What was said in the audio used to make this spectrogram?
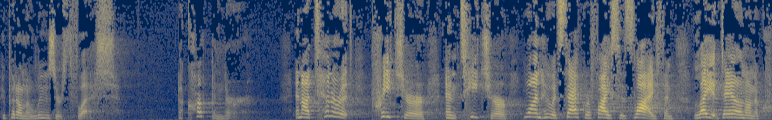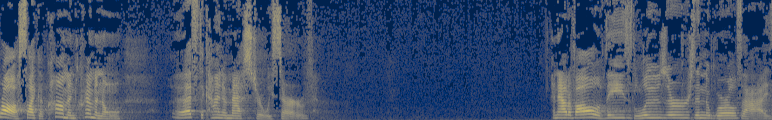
who put on a loser's flesh, a carpenter an itinerant preacher and teacher, one who would sacrifice his life and lay it down on a cross like a common criminal. That's the kind of master we serve. And out of all of these losers in the world's eyes,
